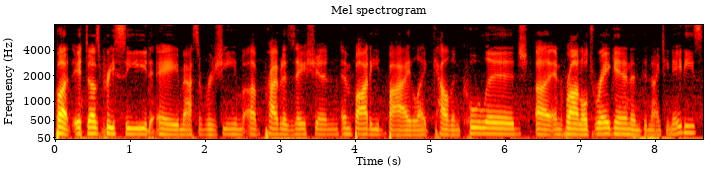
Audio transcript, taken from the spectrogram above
but it does precede a massive regime of privatization embodied by like Calvin Coolidge uh, and Ronald Reagan in the 1980s.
